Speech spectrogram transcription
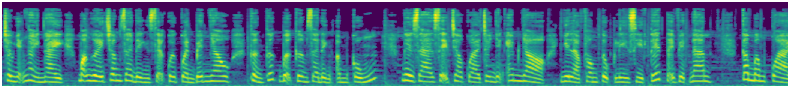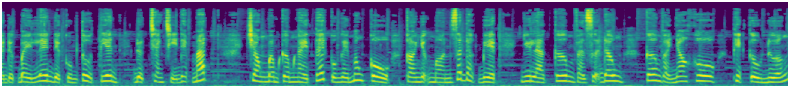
Trong những ngày này, mọi người trong gia đình sẽ quây quần bên nhau, thưởng thức bữa cơm gia đình ấm cúng. Người già sẽ trao quà cho những em nhỏ như là phong tục lì xì Tết tại Việt Nam. Các mâm quà được bày lên để cúng tổ tiên, được trang trí đẹp mắt. Trong mâm cơm ngày Tết của người người Mông Cổ có những món rất đặc biệt như là cơm và sữa đông, cơm và nho khô, thịt cừu nướng.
